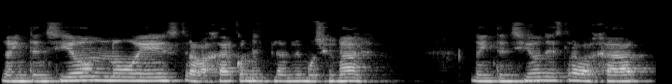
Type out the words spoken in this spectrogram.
La intención no es trabajar con el plano emocional. La intención es trabajar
